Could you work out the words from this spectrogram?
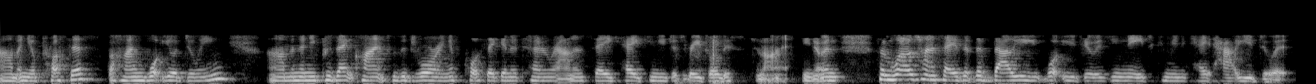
um, and your process behind what you're doing, um, and then you present clients with a drawing, of course they're going to turn around and say, hey, can you just redraw this tonight? You know, and so what I was trying to say is that the value what you do is you need to communicate how you do it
